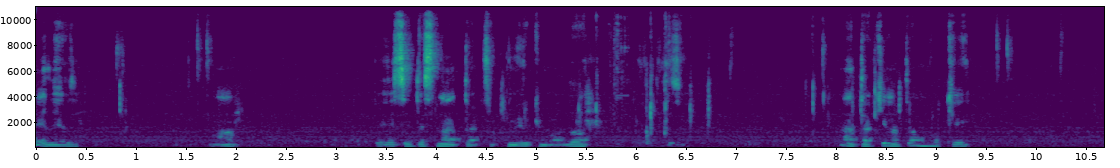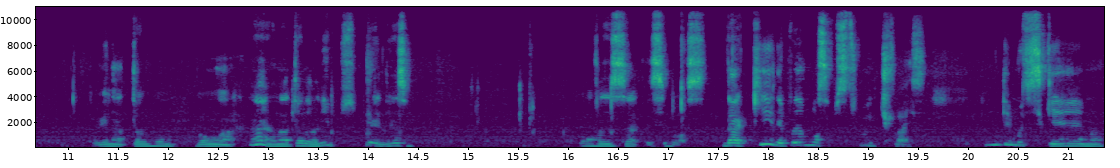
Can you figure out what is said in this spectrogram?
Beleza. Ah. Esse que foi o primeiro que mandou. Beleza. Ah, tá aqui Natan? Ok. Peguei Natan, vamos, vamos lá. Ah, é o Natan do Olympus? Beleza. Vamos fazer essa, esse boss. Daqui, depois eu mostro pra vocês como a gente faz. Não tem muito esquema.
